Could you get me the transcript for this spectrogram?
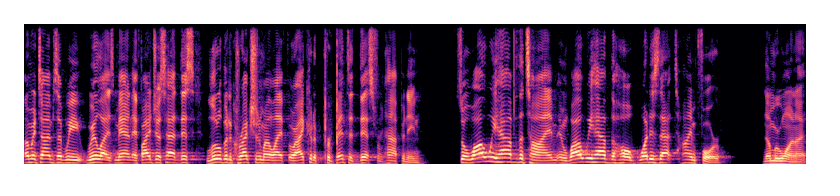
How many times have we realized, man, if I just had this little bit of correction in my life, or I could have prevented this from happening? So while we have the time and while we have the hope, what is that time for? Number one,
